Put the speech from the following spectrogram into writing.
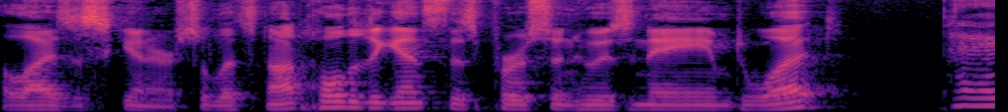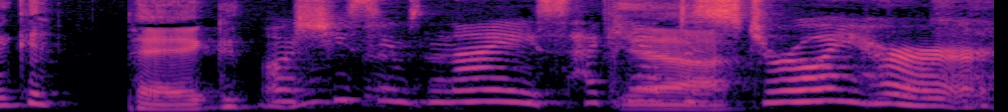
Eliza Skinner. So let's not hold it against this person who is named what? Peg. Peg. Oh, she seems nice. I can't Yeah. destroy her.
